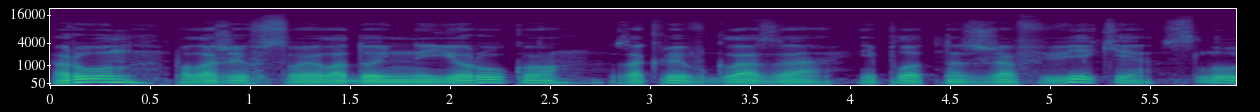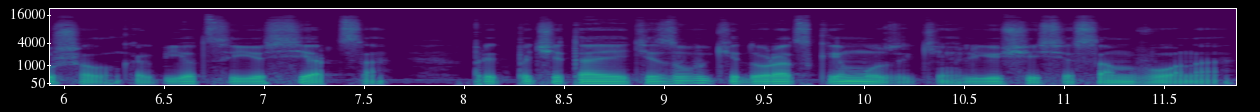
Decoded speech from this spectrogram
Рун, положив свою ладонь на ее руку, закрыв глаза и плотно сжав веки, слушал, как бьется ее сердце, предпочитая эти звуки дурацкой музыки, льющейся с амвона.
